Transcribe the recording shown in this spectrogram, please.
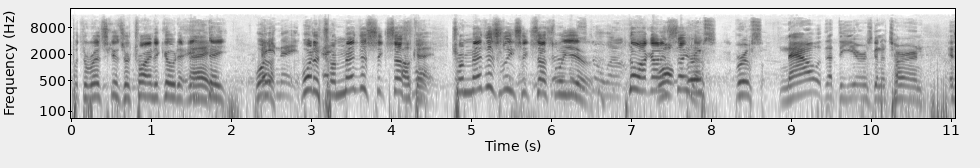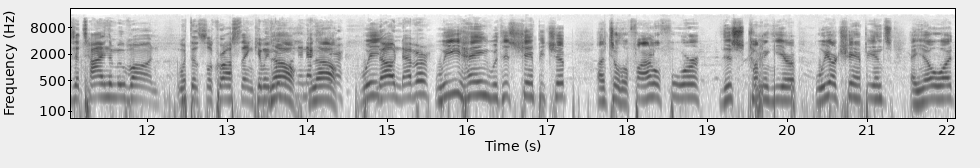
but the Redskins are trying to go to eight Hey. and eight. What Eight a eight. what a Hey. tremendous successful, Okay. tremendously successful year. No, I gotta Well, say Bruce, that. Bruce, now that the year is going to turn, is it time to move on with this lacrosse thing? Can we move No, on to next no. year? We- no, never. We hang with this championship until the Final Four this coming year. We are champions, and you know what?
